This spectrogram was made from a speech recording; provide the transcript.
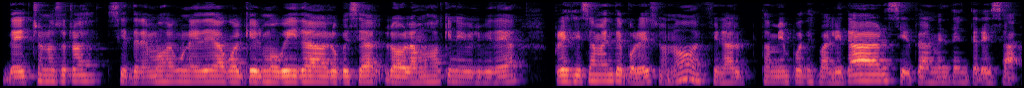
De hecho, nosotros si tenemos alguna idea, cualquier movida, lo que sea, lo hablamos aquí en Ibilvidea, precisamente por eso, ¿no? Al final también puedes validar si realmente interesa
